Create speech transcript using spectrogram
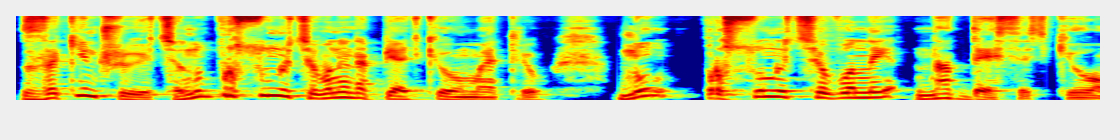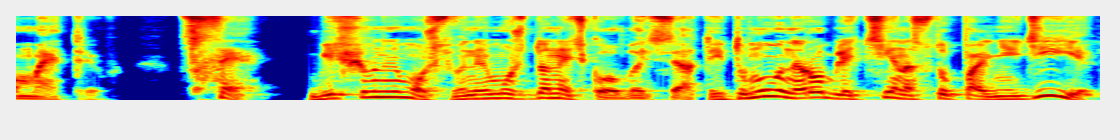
закінчується. Ну, просунуться вони на 5 кілометрів. Ну, просунуться вони на 10 кілометрів. Все. Більше вони не можуть. Вони не можуть Донецьку область взяти. І тому вони роблять ті наступальні дії,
